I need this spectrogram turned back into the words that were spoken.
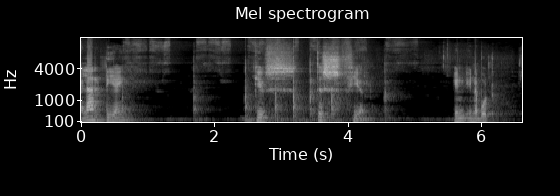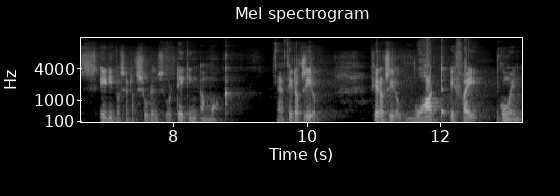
LRDI gives this fear in, in about 80% of students who are taking a mock and fear of zero. Fear of zero. What if I go in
